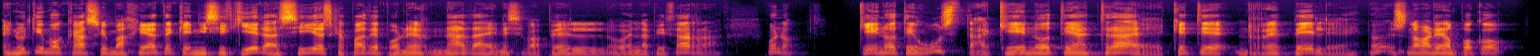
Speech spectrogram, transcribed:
en último caso, imagínate que ni siquiera así eres capaz de poner nada en ese papel o en la pizarra. Bueno, ¿qué no te gusta? ¿Qué no te atrae? ¿Qué te repele? ¿no? Es una manera un poco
